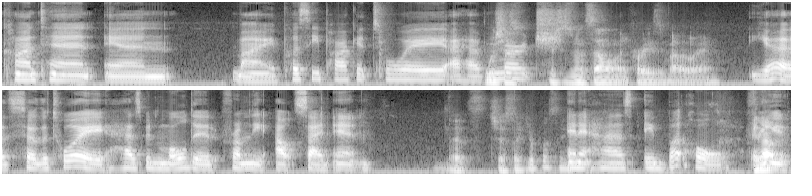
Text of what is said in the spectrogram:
content and my pussy pocket toy. I have Which merch. is which has been selling like crazy, by the way. Yeah, so the toy has been molded from the outside in. That's just like your pussy. and it has a butthole for I- you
